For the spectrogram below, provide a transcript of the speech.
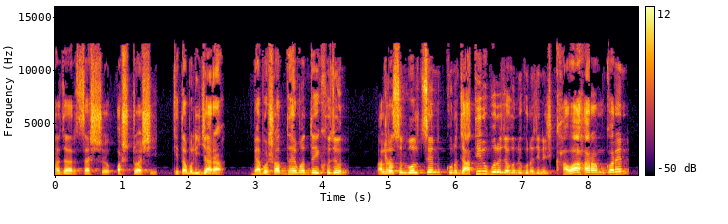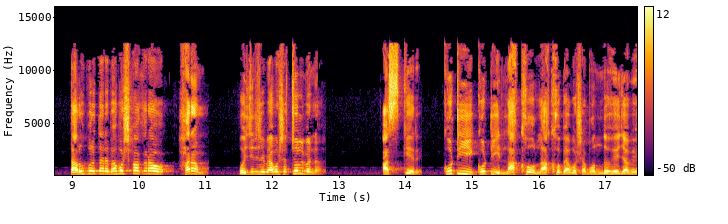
হাজার চারশো অষ্টআশি। কিতাবল ইজারা, ব্যবসা অধ্যায়ের মধ্যেই খুঁজুন। আল রসুল বলছেন, কোন জাতির উপরে যখন কোনো জিনিস খাওয়া হারাম করেন, তার উপরে তার ব্যবসা করাও হারাম। ওই জিনিসের ব্যবসা চলবে না। আজকের কোটি কোটি, লাখো লাখো ব্যবসা বন্ধ হয়ে যাবে।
